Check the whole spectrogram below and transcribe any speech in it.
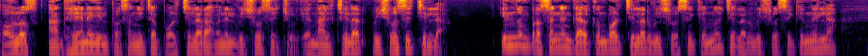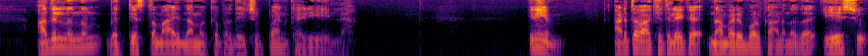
പൌലോസ് അധേനയിൽ പ്രസംഗിച്ചപ്പോൾ ചിലർ അവനിൽ വിശ്വസിച്ചു. എന്നാൽ ചിലർ വിശ്വസിച്ചില്ല. ഇന്നും പ്രസംഗം കേൾക്കുമ്പോൾ ചിലർ വിശ്വസിക്കുന്നു ചിലർ വിശ്വസിക്കുന്നില്ല. അതിൽ നിന്നും വ്യത്യസ്തമായി നമുക്ക് പ്രതീക്ഷിപ്പാൻ കഴിയില്ല ഇനിയും അടുത്ത വാക്യത്തിലേക്ക് നാം വരുമ്പോൾ കാണുന്നത് യേശു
